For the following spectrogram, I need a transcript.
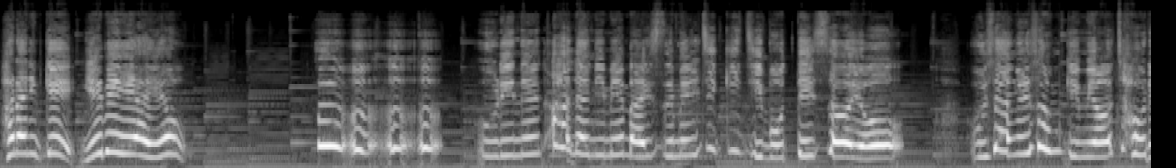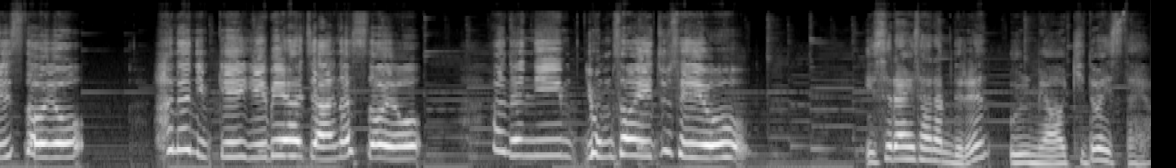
하나님께 예배해야 해요. 우리는 하나님의 말씀을 지키지 못했어요. 우상을 섬기며 절했어요. 하나님께 예배하지 않았어요. 하나님 용서해 주세요. 이스라엘 사람들은 울며 기도했어요.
